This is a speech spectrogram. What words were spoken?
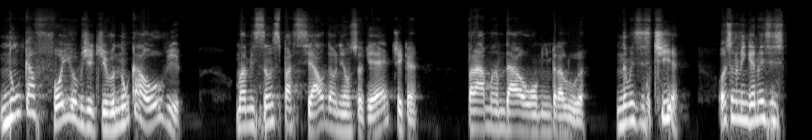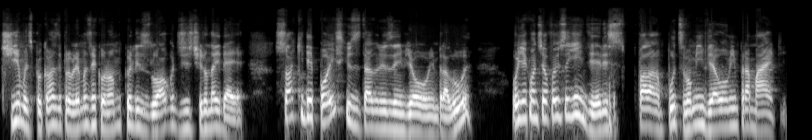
nunca foi o objetivo, nunca houve uma missão espacial da União Soviética para mandar o homem para a Lua. Não existia. Ou se não me engano, existia, mas por causa de problemas econômicos eles logo desistiram da ideia. Só que depois que os Estados Unidos enviou o homem para a Lua, o que aconteceu foi o seguinte: eles falaram, putz, vamos enviar o homem para Marte.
